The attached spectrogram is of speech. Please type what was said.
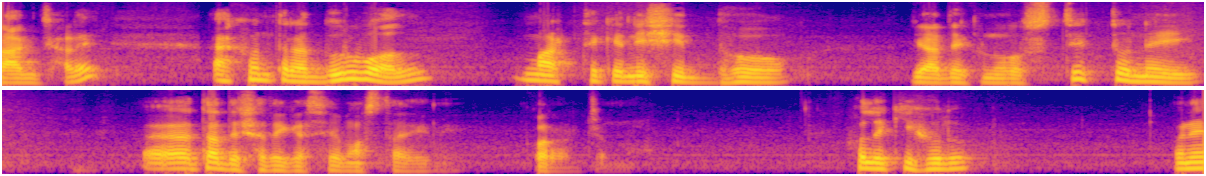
রাগ ঝাড়ে, এখন তারা দুর্বল, মাঠ থেকে নিষিদ্ধ, যাদের কোনো অস্তিত্ব নেই তাদের সাথে গেছে মাস্তানি করার জন্য। ফলে কি হলো? মানে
